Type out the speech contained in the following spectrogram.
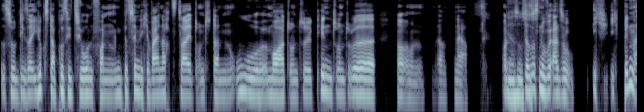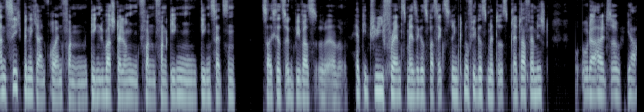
so dieser Juxtaposition von besinnliche Weihnachtszeit und dann uh Mord und äh, Kind und äh, und ja, naja. Und ja, so das ist nur, also ich, ich bin an sich, bin ich ein Freund von Gegenüberstellungen, von, von Gegen, Gegensätzen. Das heißt jetzt irgendwie was, äh, Happy Tree Friends mäßiges, was extrem knuffiges mit Splatter vermischt. Oder halt, äh, ja.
